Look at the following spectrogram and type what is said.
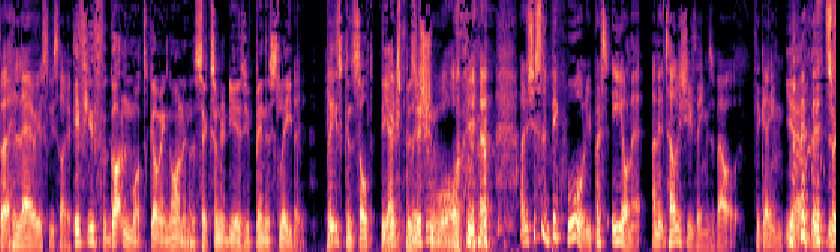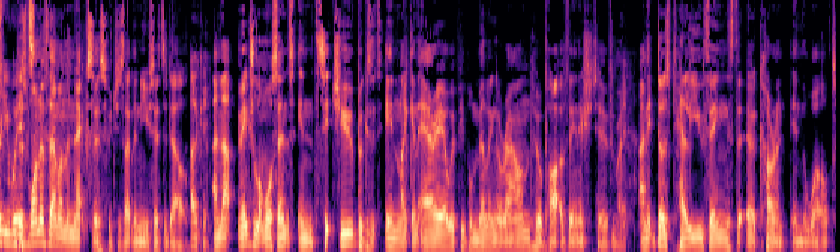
but hilariously so. If you've forgotten what's going on in the 600 years you've been asleep, please consult the, exposition wall. yeah. And it's just a big wall. You press E on it and it tells you things about the game. Yeah, there's, it's really weird. There's one of them on the Nexus, which is like the new Citadel. Okay. And that makes a lot more sense in situ because it's in like an area with people milling around who are part of the initiative. Right. And it does tell you things that are current in the world.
